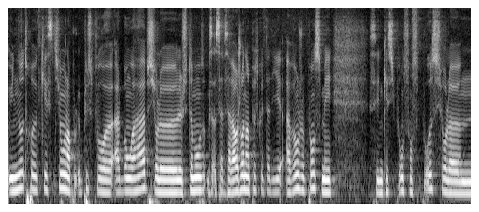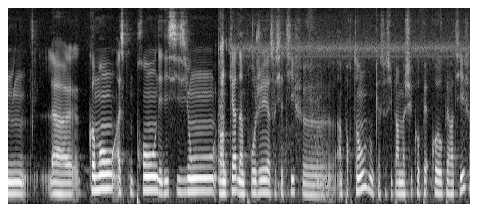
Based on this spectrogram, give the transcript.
une autre question, alors plus pour euh, Alban Wahab, sur le, justement, ça, va rejoindre un peu ce que tu as dit avant, je pense, mais c'est une question qu'on se pose sur le, comment est-ce qu'on prend des décisions dans le cadre d'un projet associatif important, donc à ce supermarché coopératif?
